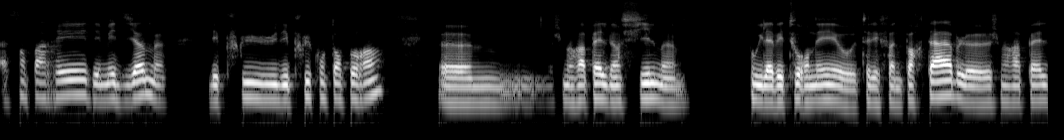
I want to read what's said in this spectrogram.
à s'emparer des médiums les plus, les plus contemporains. Euh, je me rappelle d'un film où il avait tourné au téléphone portable. Je me rappelle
